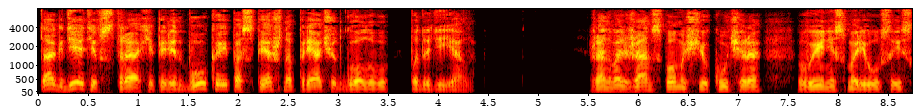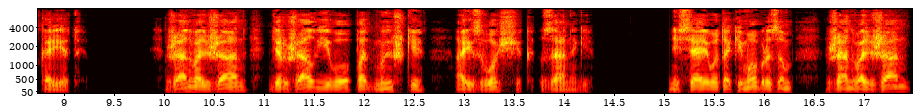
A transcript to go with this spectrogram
Так дети в страхе перед букой поспешно прячут голову под одеяло. Жан Вальжан с помощью кучера вынес Мариуса из кареты. Жан Вальжан держал его под мышки, а извозчик — за ноги. Неся его таким образом, Жан Вальжан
